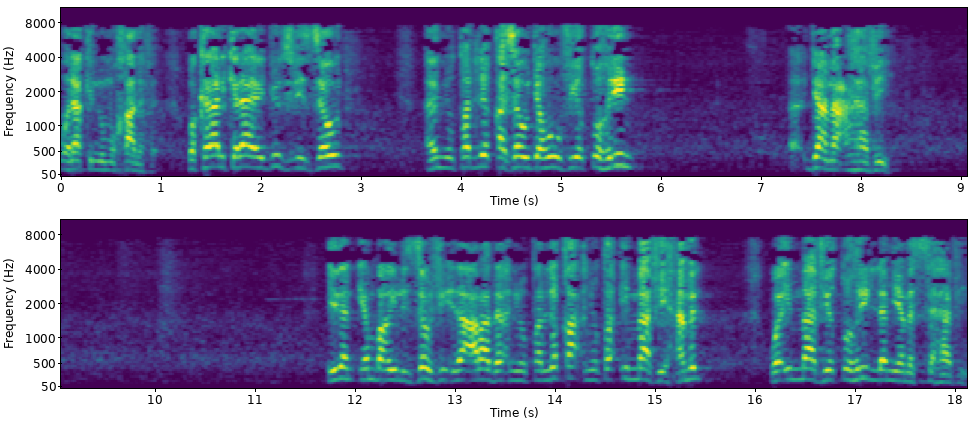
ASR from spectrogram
ولكنه مخالفة وكذلك لا يجوز للزوج أن يطلق زوجه في طهر جامعها فيه. إذا ينبغي للزوج إذا أراد أن يطلقها أن يطلق إما في حمل وإما في طهر لم يمسها فيه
